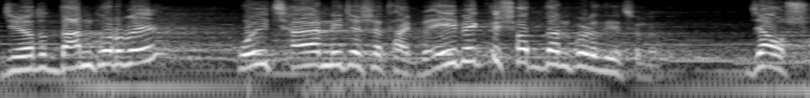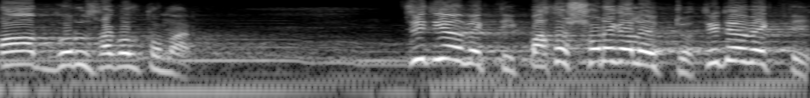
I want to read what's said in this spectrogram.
যে যত দান করবে, ওই ছায়ার নিচে সে থাকবে। এই ব্যক্তি সব দান করে দিয়েছিল। যাও, সব গরু, ছাগল তোমার। তৃতীয় ব্যক্তি, পাথর সরে গেল একটু। তৃতীয় ব্যক্তি,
